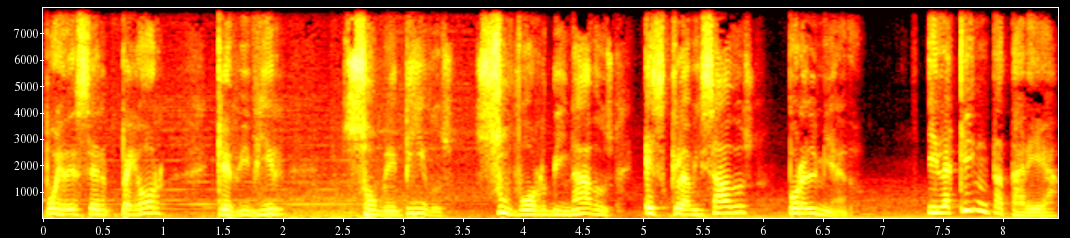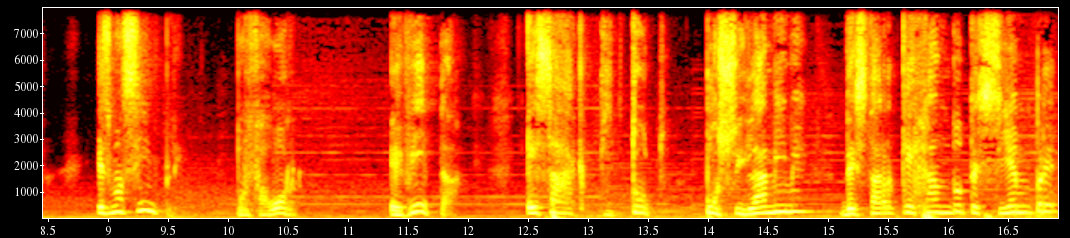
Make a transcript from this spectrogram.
puede ser peor que vivir sometidos, subordinados, esclavizados por el miedo. Y la quinta tarea es más simple. Por favor, evita esa actitud pusilánime de estar quejándote siempre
